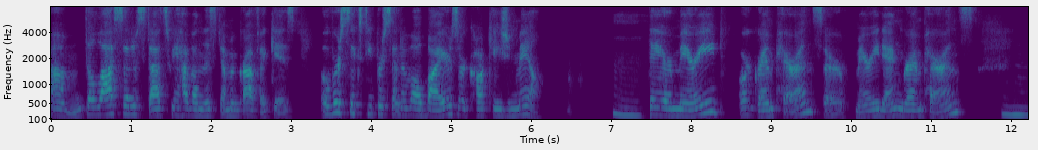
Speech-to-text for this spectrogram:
um, the last set of stats we have on this demographic is over 60% of all buyers are Caucasian male. Hmm. They are married or grandparents, or married and grandparents. Mm-hmm.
